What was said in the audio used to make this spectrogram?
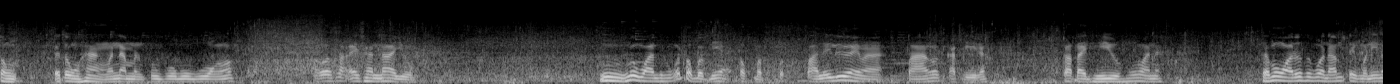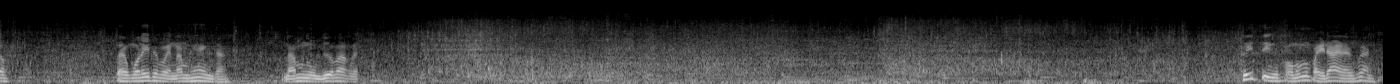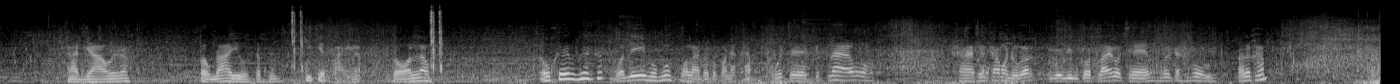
ตรงไปตรงห่างมันนะมันพวงๆวงเนาะแล้วก็สร้างแอคชั่นได้อยู่ อืมเมื่อวานผมก็ตกแบบนี้ตกแบบปลาเรื่อยๆมาปลาก็กัดดีนะกัดหลายทีอยู่เมื่อวานนะ แต่เมื่อวานรู้สึกว่าน้ำเต็มกว่านี้เนาะแต่วันนี้ทำไมน้ำแห้งจังน้ำลงเยอะมากเลยเฮ้ยติ่งของนู้นไปได้นะเพื่อนขาดยาวเลยเนาะตกได้อยู่แต่ผมขี้เกียจไปครับร้อนแล้วโอเคเพื่อนครับ วันนี้ผมก็ขอลาไปก่อนนะครับไว้เจอคลิปหน้าครับผมใครเพื่อนเข้ามาดูก็อย่าลืมกดไลค์กดแชร์ด้วยนะครับผมเอาละครับ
